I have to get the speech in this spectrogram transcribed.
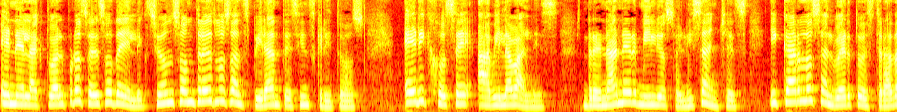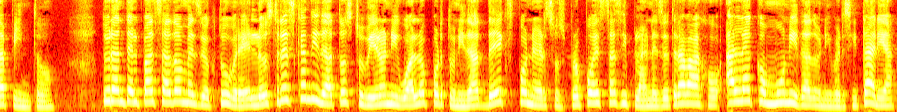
En el actual proceso de elección son tres los aspirantes inscritos: Eric José Ávila Vales, Renan Hermilio Solís Sánchez y Carlos Alberto Estrada Pinto. Durante el pasado mes de octubre, los tres candidatos tuvieron igual oportunidad de exponer sus propuestas y planes de trabajo a la comunidad universitaria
